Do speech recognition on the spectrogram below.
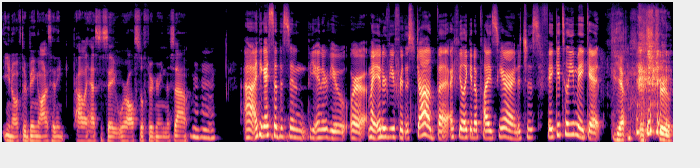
you know, if they're being honest, I think probably has to say we're all still figuring this out. Mm-hmm. Uh, I think I said this in the interview or my interview for this job, but I feel like it applies here, and it's just fake it till you make it. Yep, that's true,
